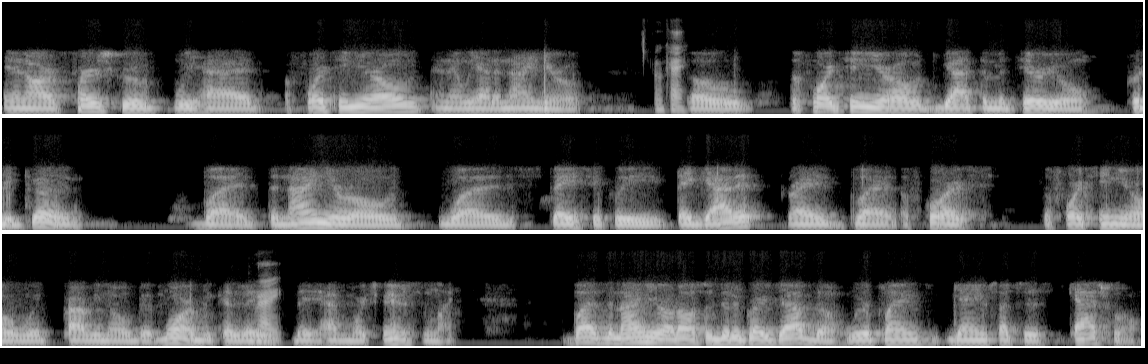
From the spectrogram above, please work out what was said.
in our first group we had a 14 year old and then we had a 9 year old okay. So the 14 year old got the material pretty good but the 9 year old was basically they got it right, but of course the 14 year old would probably know a bit more because they right. they have more experience in life. But the nine year old also did a great job though. We were playing games such as Cash Flow,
